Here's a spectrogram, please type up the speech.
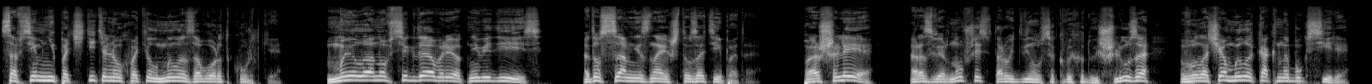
совсем непочтительно ухватил мыло за ворот куртки. «Мыло оно всегда врет, не ведись, а то сам не знаешь, что за тип это. Пошли!» Развернувшись, второй двинулся к выходу из шлюза, волоча мыло как на буксире,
